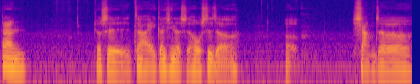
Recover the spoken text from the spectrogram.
但就是在更新的时候，试着呃想着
